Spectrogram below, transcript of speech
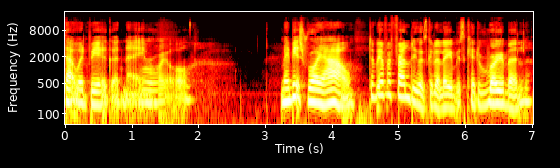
That would be a good name. Royal. Maybe it's Royale. Did we have a friend who was going to name his kid Roman?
